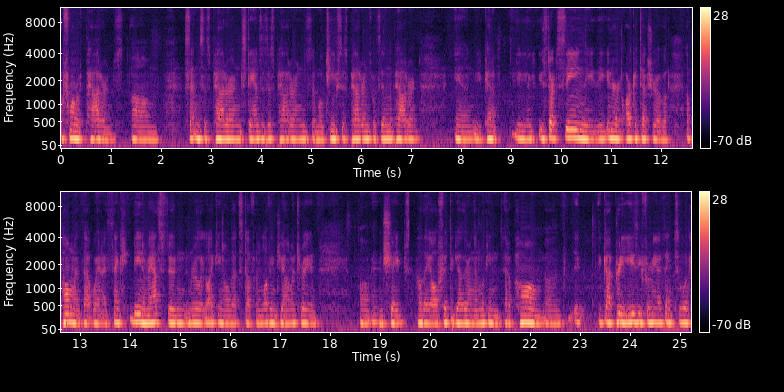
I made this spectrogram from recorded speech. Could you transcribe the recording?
a form of patterns. Um, sentences patterns, stanzas as patterns, motifs as patterns within the pattern, and you kind of you, you start seeing the, the inner architecture of a, a poem that way. And I think being a math student and really liking all that stuff and loving geometry and um, and shapes, how they all fit together, and then looking at a poem, uh, it, it got pretty easy for me, I think, to look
